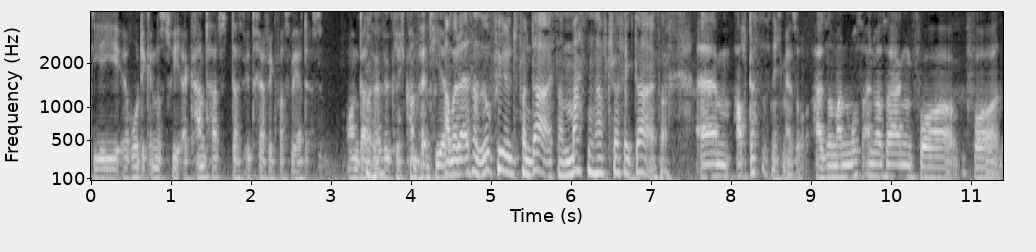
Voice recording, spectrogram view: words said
die Erotikindustrie erkannt hat, dass ihr Traffic was wert ist. Und dass er wirklich konvertiert. Aber da ist ja so viel von da, ist da massenhaft Traffic da einfach. Ähm, auch das ist nicht mehr so. Also man muss einfach sagen, vor, vor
